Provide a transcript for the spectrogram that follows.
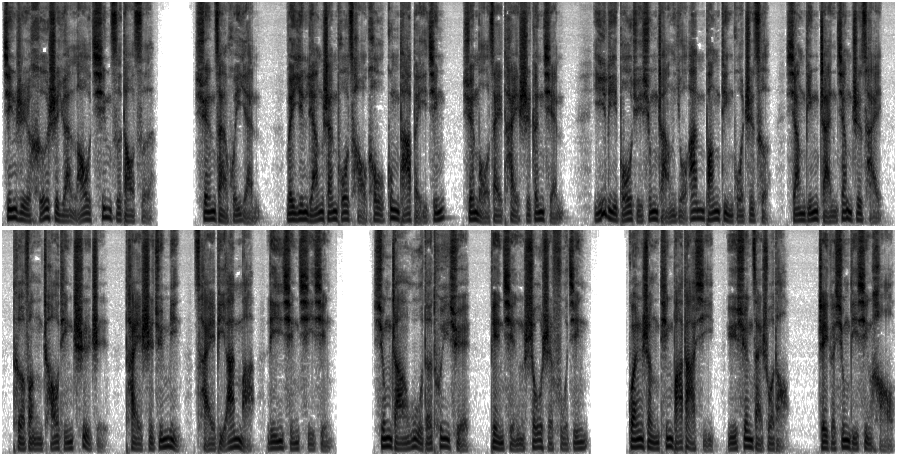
今日何事远劳亲自到此？”宣赞回言：“为因梁山坡草寇攻打北京，宣某在太师跟前，一力博举兄长有安邦定国之策，降兵斩将之才，特奉朝廷敕旨，太师君命，采璧鞍马，离情骑行。”兄长误得推却，便请收拾赴京。关胜听罢大喜，与宣赞说道：“这个兄弟姓郝，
